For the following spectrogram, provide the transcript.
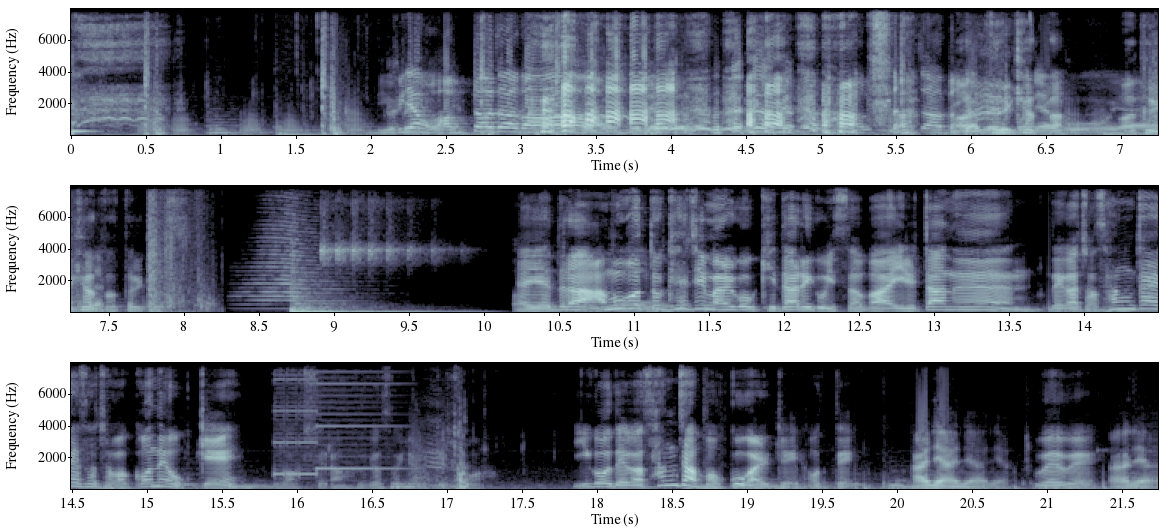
그냥? 왕따잖아. 왕따잖아. 몇 들켰다. 어 들켰어 들켰어. 야 얘들아 아무것도 캐지 말고 기다리고 있어봐. 일단은 내가 저 상자에서 저거 꺼내올게. 수박씨랑 흑여석 이렇게 좋아 이거 내가 상자 먹고 갈게. 어때? 아니야 아니야 아니야. 왜 왜? 아니야.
